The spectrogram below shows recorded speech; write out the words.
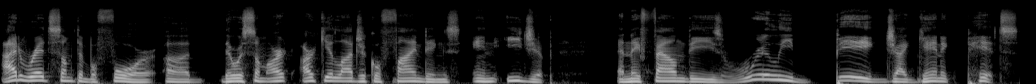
I'd read something before. Uh, there was some art archaeological findings in Egypt, and they found these really big, gigantic pits.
